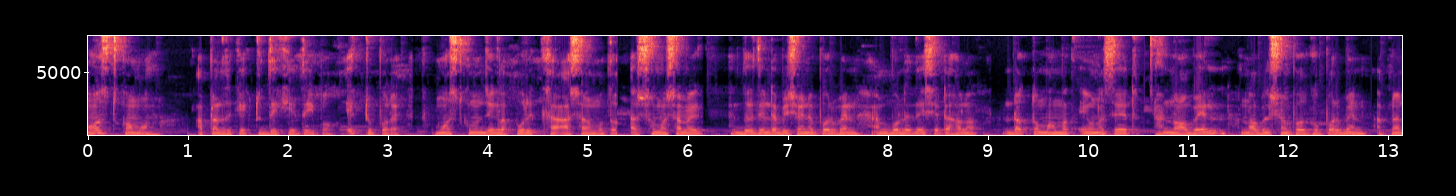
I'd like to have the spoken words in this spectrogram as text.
মোস্ট কমন আপনাদেরকে একটু দেখিয়ে দিব একটু পরে। মোস্ট কমন যেগুলো পরীক্ষা আসার মতো। আর সমসাময়িক দুই তিনটা বিষয় নিয়ে পড়বেন, আমি বলে দিই সেটা হলো ডক্টর মোহাম্মদ ইউনুসের নবেল নবেল সম্পর্কে পড়বেন, আপনার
